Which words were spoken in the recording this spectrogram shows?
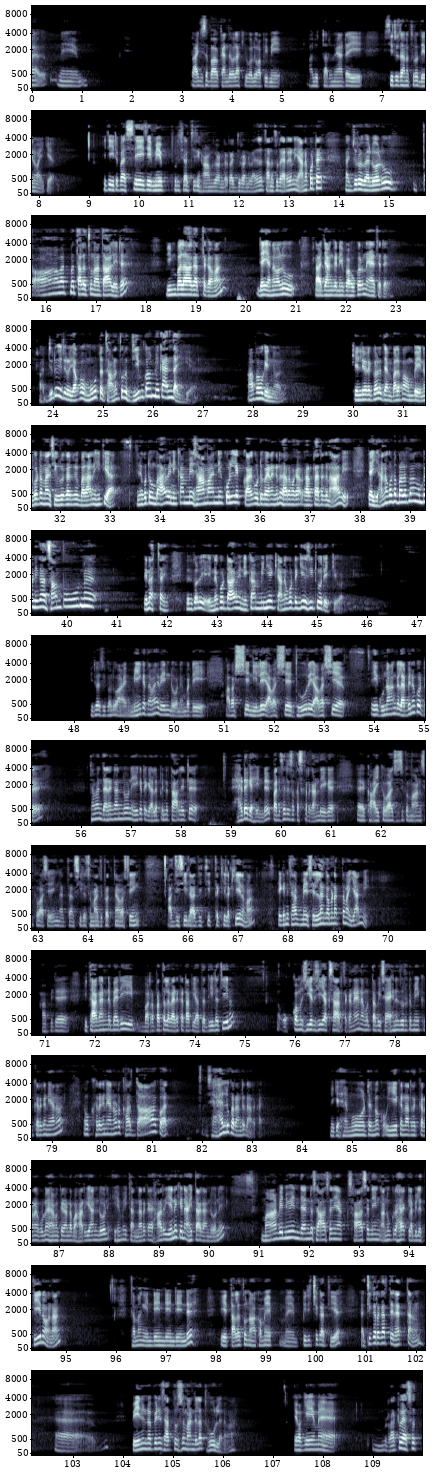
මේ රාජ්‍ය සභාවක ඇඳවලා කිව්වලු අපි මේ අලුත් තරුණයාට ඒ සිටු තනතුර දෙනවයි කියලා. ඉතින් ඊට පස්සේ ඉතින් මේ පුරුෂයත් ඉතින් හාමුදුරන් රජුරන් වැදලා තනතුර අරගෙන යනකොට රජුරෝ වැළුවලු තාවත්ම තල තුනා තාලෙට බිම්බලාගත්ත ගමන් දැන් යනවලු රාජාංගනේ පහු කරන ඈතට. රජුරෝ ඉතින් යකෝ මූට තනතුර දීපු ගමන් මේක ඇඳයි කියලා. ආපහු ගෙන්නවලු. කෙල්ලිවර කවල දැන් බලපන් උඹ එනකොට මම සිවුර කරගෙන බලන්න හිටියා. එනකොට උඹ ආවේ නිකන් මේ සාමාන්‍ය කොල්ලෙක් වගේ උඩ පැනගෙන ධර්ම කරට අරගෙන ආවේ. දැන් යනකොට බලපන් උඹ නිකන් සම්පූර්ණ වෙනස්චයි. ඒකවල එනකොට ආවේ නිකන් මිනිහෙක් යනකොට ගියේ සිටුවරෙක් වගේ. ඊට පස්සේ කළු මේක තමයි වෙන්න ඕනේ. උඹට අවශ්‍ය නිලේ අවශ්‍ය ධූරේ අවශ්‍ය ඒ ගුණාංග ලැබෙනකොට තමයි දැනගන්න ඕනේ ඒකට ගැළපෙන තාලෙට හැඩ ගැහෙන්න පරිසරය සකස් කරගන්න. ඒක කායික වාචික මානසික වශයෙන් නැත්නම් සීල සමාධි ප්‍රඥා වශයෙන් අධි සීල අධි චිත්ත කියලා කියනවා. ඒක නිසා මේ සෙල්ලම් ගමනක් තමයි යන්නේ. අපිට හිතා ගන්න බැරි බරපතල වැඩකට අපි අත දීලා තියෙනවා. ඔක්කොම 100%ක් සාර්ථක නැහැ. නමුත් අපි සෑහෙන දුරට මේක කරගෙන යනවා. ඒක කරගෙන යනකොට කවදාකවත් සහැල්ලු කරන්න නරකයි. මේක හැමෝටම කොයි එක නරක කරන්න පුළුවන් හැම කෙනාටම හරියන්න ඕනේ. එහෙම හිතන්න නරකයි. හරියන කෙනා හිතා ගන්න ඕනේ. මා වෙනුවෙන් දැන් ශාසනයක් ශාසනයෙන් අනුග්‍රහයක් ලැබිලා තියෙනවා නම් Taman එnde ende ende ende ඒ තල තුනකම මේ පිරිච්ච ගතිය ඇති කරගත්තේ නැත්නම් පේන නොපෙන සත්පුරුෂ මණ්ඩලත් හූල්ලනවා. ඒ වගේම රටු ඇසොත්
